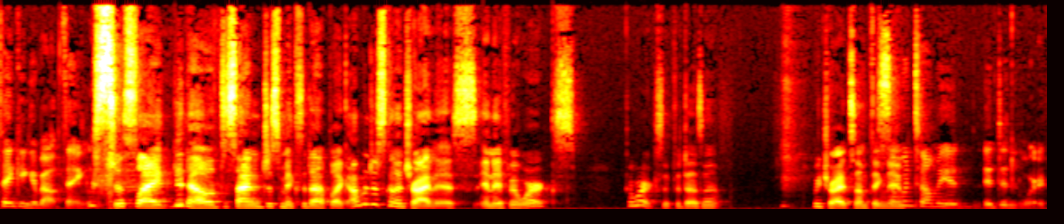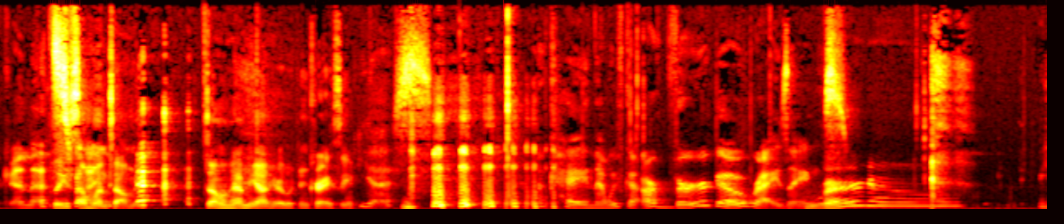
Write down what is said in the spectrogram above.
thinking about things. just like you know deciding to just mix it up like i'm just gonna try this and if it works it works if it doesn't we tried something new Someone tell me it, it didn't work, and that's please someone tell me don't have me out here looking crazy yes. Okay, now we've got our Virgo rising. virgo you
